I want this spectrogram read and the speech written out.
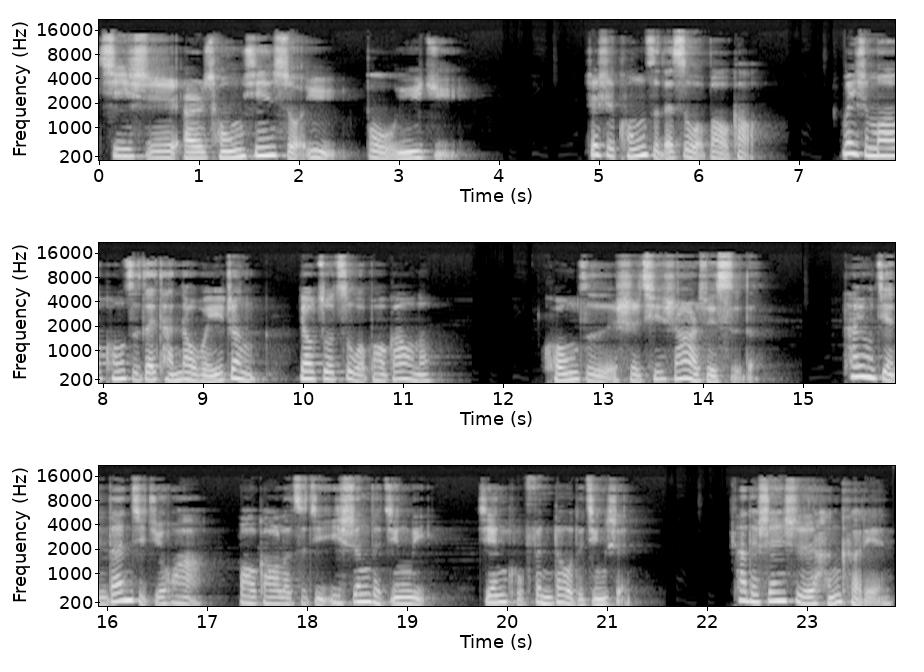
七十而从心所欲，不逾矩。”这是孔子的自我报告。为什么孔子在谈到为政要做自我报告呢？孔子是七十二岁死的，他用简单几句话。报告了自己一生的经历，艰苦奋斗的精神。他的身世很可怜，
